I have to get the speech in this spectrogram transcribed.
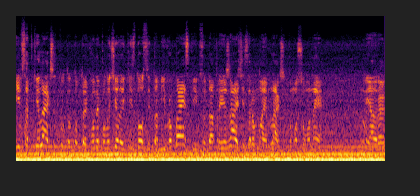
їм все-таки легше тут. Тобто, як вони отримали якийсь досвід там європейський, їм сюди приїжджаючи, все одно їм легше, тому що вони. Ну, я,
